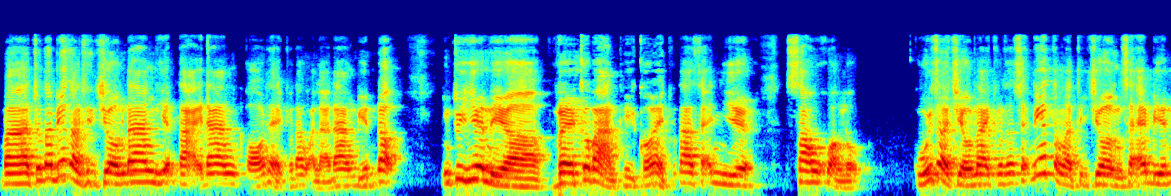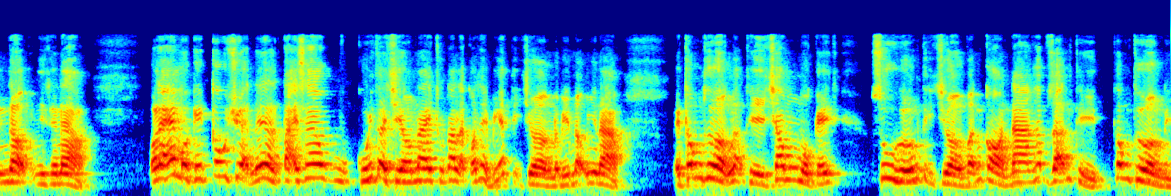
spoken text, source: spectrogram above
Và chúng ta biết rằng thị trường đang hiện tại đang có thể chúng ta gọi là đang biến động. Nhưng tuy nhiên thì uh, về cơ bản thì có thể chúng ta sẽ nhiều sau khoảng độ cuối giờ chiều nay chúng ta sẽ biết rằng là thị trường sẽ biến động như thế nào. Có lẽ một cái câu chuyện đấy là tại sao cuối giờ chiều hôm nay chúng ta lại có thể biết thị trường nó biến động như nào. Để thông thường thì trong một cái xu hướng thị trường vẫn còn đang hấp dẫn thì thông thường thì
